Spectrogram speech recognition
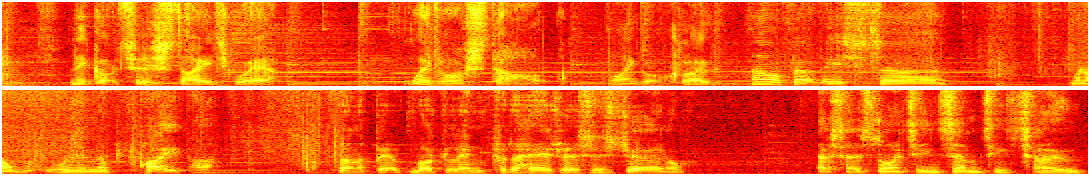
And it got to the stage where, where do I start? I ain't got a clue. How about this, uh, when I was in the paper, done a bit of modelling for the Hairdresser's Journal. That says 1972,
